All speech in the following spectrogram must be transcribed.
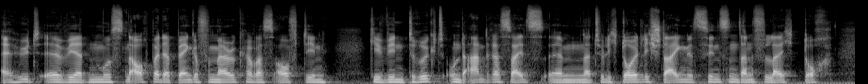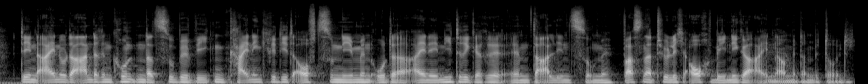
erhöht äh, werden mussten, auch bei der Bank of America, was auf den Gewinn drückt und andererseits ähm, natürlich deutlich steigende Zinsen dann vielleicht doch den ein oder anderen Kunden dazu bewegen, keinen Kredit aufzunehmen oder eine niedrigere ähm, Darlehenssumme, was natürlich auch weniger Einnahmen dann bedeutet.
